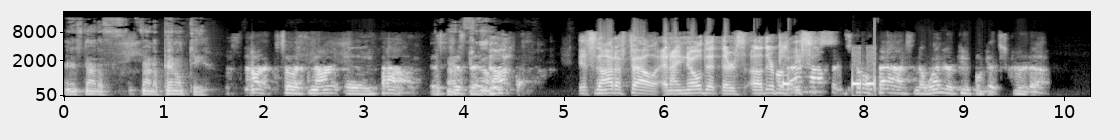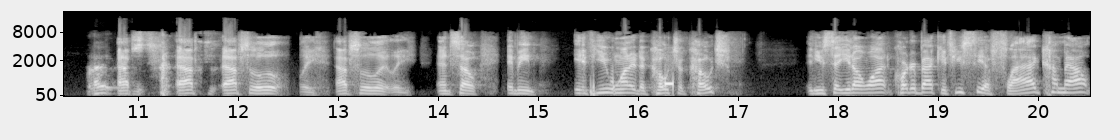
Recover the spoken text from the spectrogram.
and it's not a it's not a penalty. It's not, so it's not a foul. It's Not just a a foul. not. It's not a foul, and I know that there's other Well, that places. happens so fast. No wonder people get screwed up, right? Abs- abs- absolutely, absolutely. And so, I mean, if you wanted to coach a coach, and you say, you know what, quarterback, if you see a flag come out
